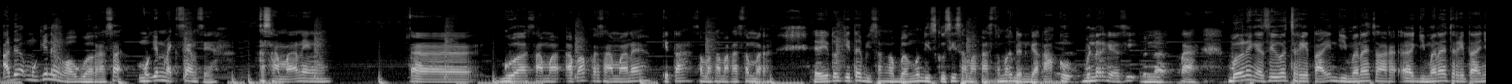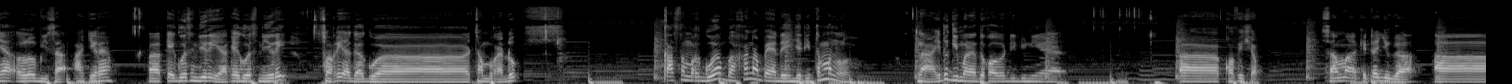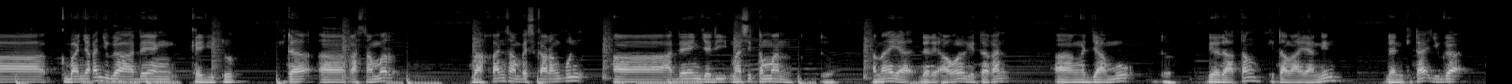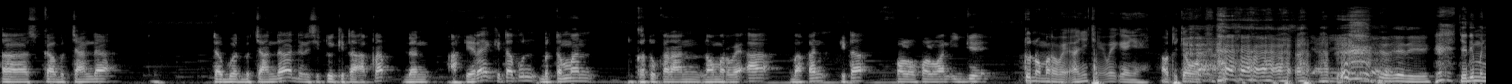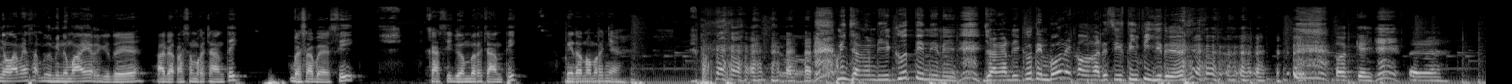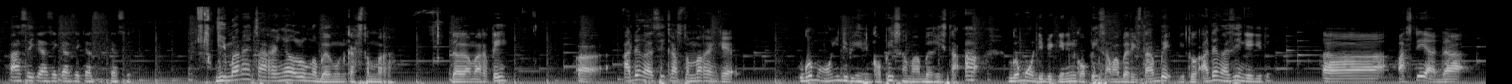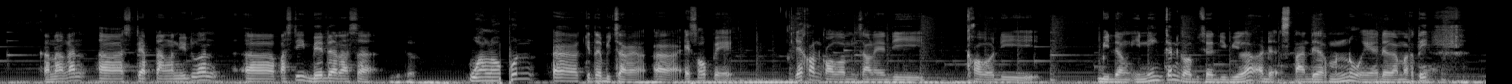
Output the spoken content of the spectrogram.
ada mungkin yang kalau gue rasa mungkin make sense ya. Kesamaan yang uh, gua sama apa persamaannya kita sama-sama customer. Yaitu kita bisa ngebangun diskusi sama customer dan gak kaku. Bener gak sih? Bener. Nah boleh gak sih lo ceritain gimana cara uh, gimana ceritanya lo bisa akhirnya uh, kayak gue sendiri ya kayak gue sendiri. Sorry agak gue campur aduk. Customer gue bahkan sampai ada yang jadi temen loh. Nah itu gimana tuh kalau di dunia uh, coffee shop sama kita juga uh, kebanyakan juga ada yang kayak gitu. Kita uh, customer bahkan sampai sekarang pun uh, ada yang jadi masih teman gitu. Karena ya dari awal kita kan uh, ngejamu gitu. dia datang kita layanin dan kita juga uh, suka bercanda. Kita buat bercanda dari situ kita akrab dan akhirnya kita pun berteman. Tukar-tukaran nomor WA bahkan kita follow-followan IG itu nomor WA-nya cewek kayaknya atau cowok. Jadi, jadi. Jadi menyelamnya sambil minum air gitu ya. Ada customer cantik basa-basi kasih gambar cantik minta nomornya. Ini jangan diikutin ini. Jangan diikutin boleh kalau nggak ada CCTV gitu ya. Oke okay. uh, eh, asik asik asik asik asik. Gimana caranya lu ngebangun customer? Dalam arti uh, ada nggak sih customer yang kayak gue maunya dibikinin kopi sama barista A gue mau dibikinin kopi sama barista B gitu. Ada nggak sih yang kayak gitu? Uh, pasti ada. Karena kan uh, setiap tangan itu kan uh, pasti beda rasa gitu. Walaupun uh, kita bicara uh, SOP ya kan kalau misalnya di kalau di bidang ini kan kalau bisa dibilang ada standar menu ya dalam arti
